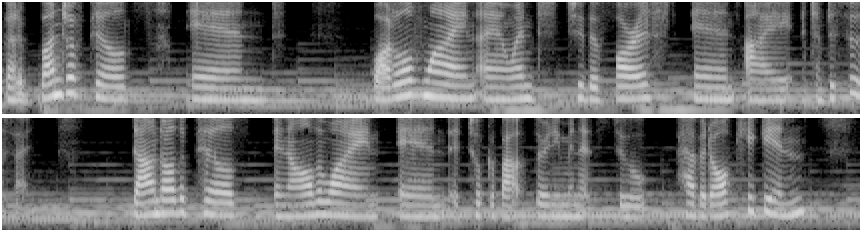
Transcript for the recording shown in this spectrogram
got a bunch of pills and bottle of wine. I went to the forest and I attempted suicide downed all the pills and all the wine, and it took about 30 minutes to have it all kick in.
